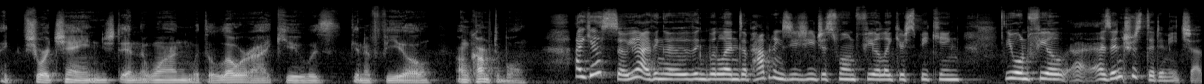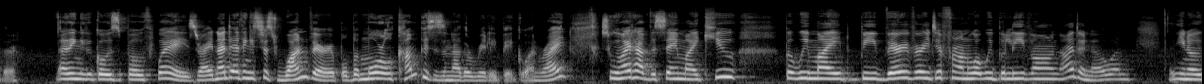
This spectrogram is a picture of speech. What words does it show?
like shortchanged, and the one with the lower IQ is going to feel uncomfortable. I guess so. Yeah, I think I think what'll end up happening is you just won't feel like you're speaking. You won't feel uh, as interested in each other. I think it goes both ways, right? And I, I think it's just one variable, but moral compass is another really big one, right? So we might have the same IQ, but we might be very, very different on what we believe on. I don't know, and you know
